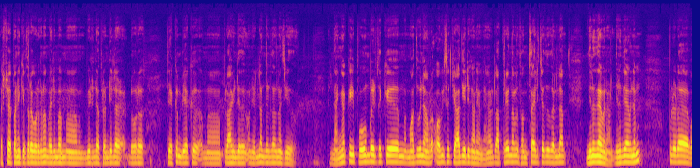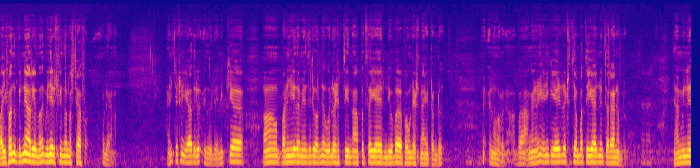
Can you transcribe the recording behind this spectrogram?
എക്സ്ട്രാ പണിക്ക് ഇത്ര കൊടുക്കണം? വരുമ്പം വീടിന്റെ ഫ്രണ്ടിലെ ഡോറ് തേക്കും ബേക്ക് പ്ലാവിന്റെ എല്ലാം തന്നെ ചെയ്തത്. ഞങ്ങൾക്ക് ഈ പോകുമ്പോഴത്തേക്ക് മധുവിനെ ഓഫീസിൽ വെച്ച് ആദ്യമായിട്ട് കാണുകയാണ്. ഞങ്ങളുടെ അത്രയും നാൾ സംസാരിച്ചത് ഇതെല്ലാം ദിനദേവനാണ്. ദിനദേവനും പുള്ളിയുടെ വൈഫെന്ന് പിന്നെ അറിയുന്നത് വിജയലക്ഷ്മി എന്ന് പറഞ്ഞ സ്റ്റാഫ് കൂടെയാണ്. അതിനുശേഷം യാതൊരു ഇതുമില്ല. എനിക്ക് ആ പണി ചെയ്ത മേഖല പറഞ്ഞാൽ ഒരു ലക്ഷത്തി നാൽപ്പത്തയ്യായിരം രൂപ ഫൗണ്ടേഷൻ ആയിട്ടുണ്ട് എന്ന് പറഞ്ഞു. അപ്പോൾ അങ്ങനെ എനിക്ക് ഏഴ് ലക്ഷത്തി അമ്പത്തയ്യായിരം തരാനുണ്ട്. ഞാൻ പിന്നെ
